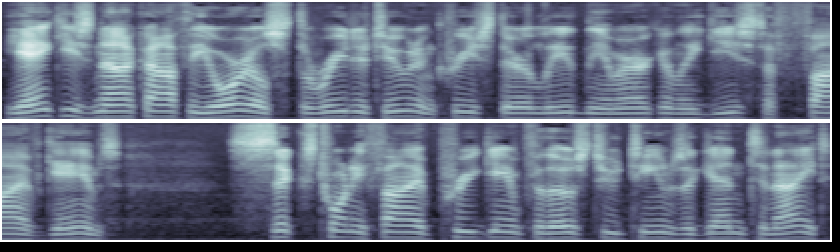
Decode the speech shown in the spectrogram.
Yankees knock off the Orioles 3 2 and increase their lead in the American League East to five games. 6:25 pregame for those two teams again tonight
